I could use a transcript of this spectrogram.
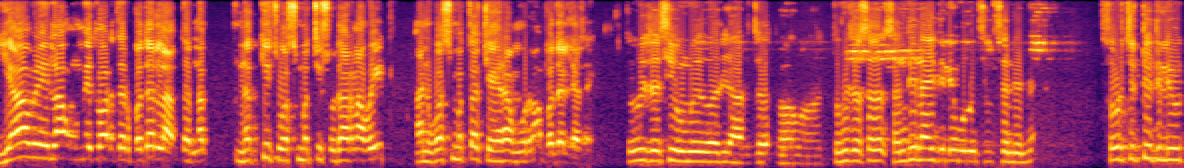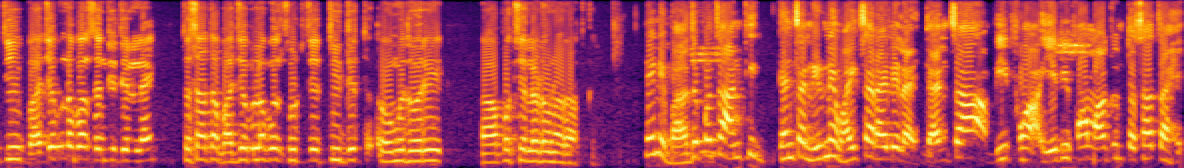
या वेळेला उमेदवार जर बदलला तर नक- नक्कीच वसमतची सुधारणा होईल. आणि वसमतचा चेहरा मोहरा बदलला जाईल. तुम्ही जशी उमेदवारी अर्ज अं, तुम्ही जसं संधी नाही दिली म्हणून शिवसेनेने सोडचिठ्ठी दिली होती भाजपनं पण संधी दिली नाही तसं आता भाजपला पण सोडचिठ्ठी देत उमेदवारी अं, अपक्ष लढवणार आहात का? नाही नाही भाजपचा आणखी त्यांचा निर्णय व्हायचा राहिलेला आहे. त्यांचा बी फॉर्म ए बी फॉर्म अजून तसाच आहे.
